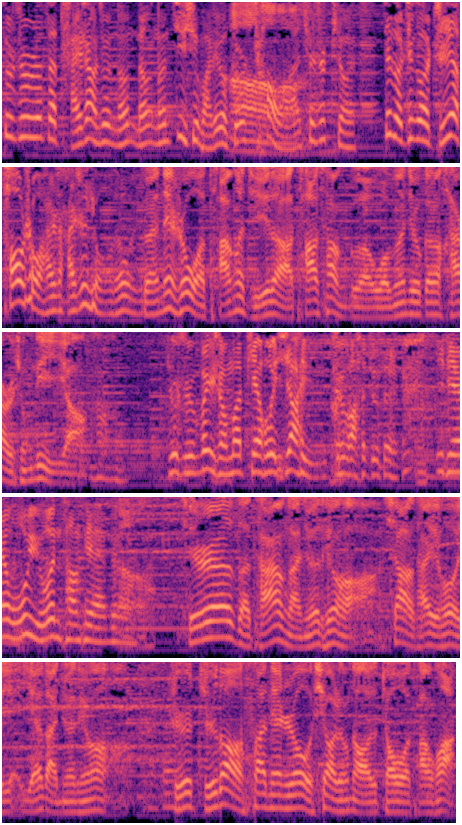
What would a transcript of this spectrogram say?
就就是在台上就能能能继续把这个歌唱完？确实挺这个这个职业操守还是还是有的。我觉得对，那时候我弹个吉他，他唱歌，我们就跟海尔兄弟一样。就是为什么天会下雨，对吧？就是一天无语问苍天，对吧？其实，在台上感觉挺好啊，下了台以后也也感觉挺好。直直到三年之后，校领导找我谈话，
